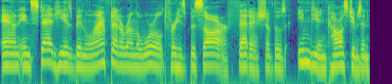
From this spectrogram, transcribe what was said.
And instead, he has been laughed at around the world for his bizarre fetish of those Indian costumes and,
